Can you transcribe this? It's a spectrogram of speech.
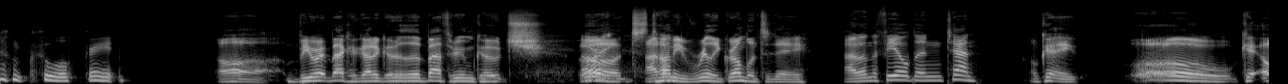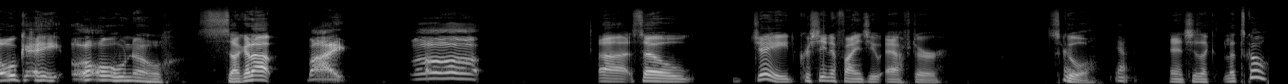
Oh, cool. Great. Oh, be right back. I gotta go to the bathroom, coach. All oh, right. it's I don't- tummy really grumbling today. Out on the field in ten. Okay. Okay. Okay. Oh, oh no. Suck it up. Bye. Oh. Uh, so Jade, Christina finds you after school. Yeah. And she's like, "Let's go."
